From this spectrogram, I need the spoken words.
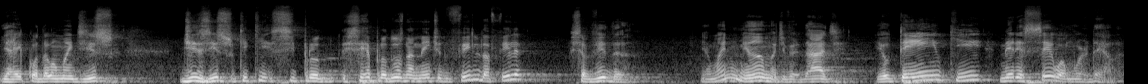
E aí, quando a mamãe diz isso, diz isso, o que, que se, se reproduz na mente do filho, da filha? Puxa vida, minha mãe não me ama de verdade. Eu tenho que merecer o amor dela.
